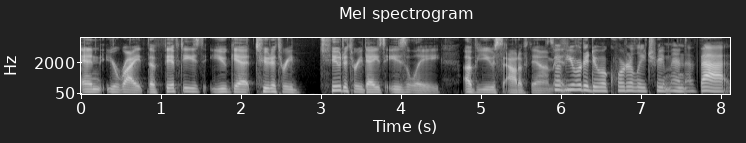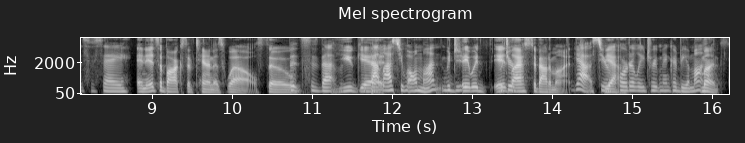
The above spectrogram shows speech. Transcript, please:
And you're right, the 50s you get 2 to 3 2 to 3 days easily of use out of them. So if and, you were to do a quarterly treatment of that, so say, and it's a box of 10 as well. So so that you get that lasts you all month? Would you? it would it your- lasts about a month. yeah. So your yeah. quarterly treatment could be a month. Month.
